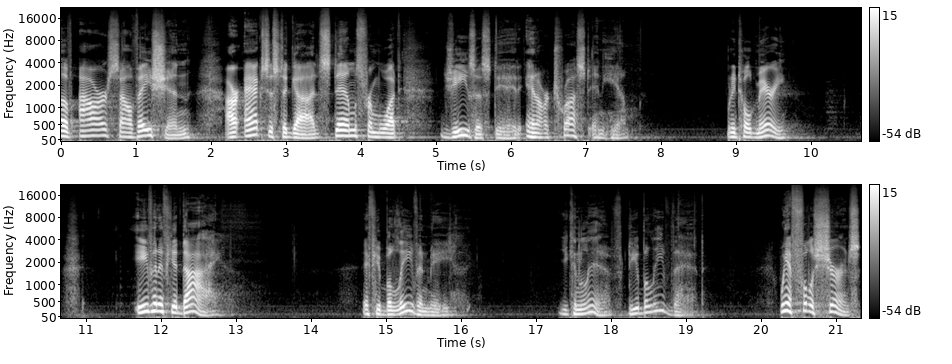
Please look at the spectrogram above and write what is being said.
of our salvation, our access to God, stems from what Jesus did and our trust in him. When he told Mary, even if you die, if you believe in me, you can live. Do you believe that? We have full assurance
